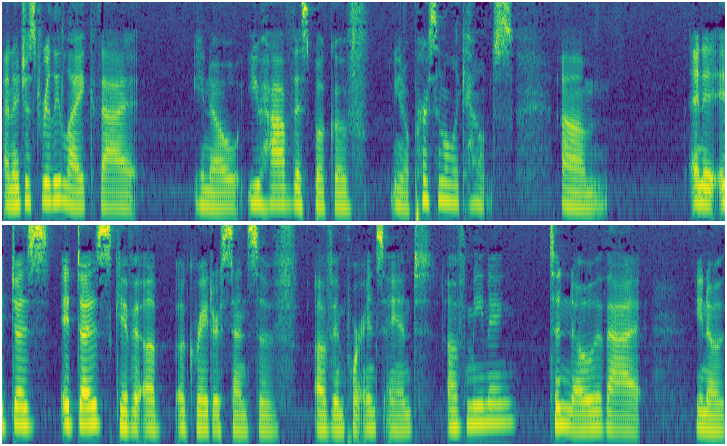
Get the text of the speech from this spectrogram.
And I just really like that, you know, you have this book of, you know, personal accounts. Um, and it, it does it does give it a, a greater sense of, of importance and of meaning to know that, you know,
